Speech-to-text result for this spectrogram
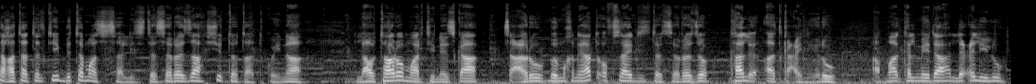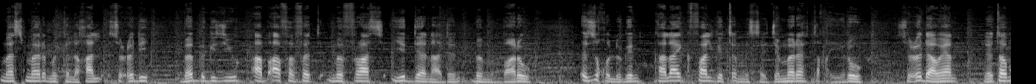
ተኸታተልቲ ብተመሳሳሊ ዝተሰረዛ ሽቶታት ኰይና። ላውታሮ ማርቲነዝ ከኣ ጻዕሩ ብምኽንያት ኦፍሳይድ ዝተሰረዞ ካልእ ኣጥቃዓይ ነይሩ። ኣብ ማእከል ሜዳ ልዕል ኢሉ መስመር ምክልኻል ስዑዲ በብግዜኡ ኣብ ኣፈፈት ምፍራስ ይደናደን ብምንባሩ። እዚ ዅሉ ግን ካልኣይ ክፋል ግጥም ምስ ተጀመረ ተቐይሩ። ስዑዳውያን ነቶም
